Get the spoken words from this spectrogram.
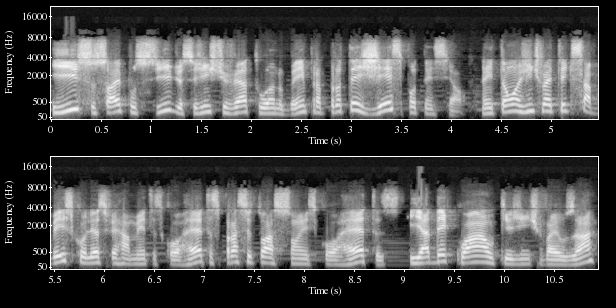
E isso só é possível se a gente estiver atuando bem para proteger esse potencial. Então a gente vai ter que saber escolher as ferramentas corretas para situações corretas e adequar o que a gente vai usar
